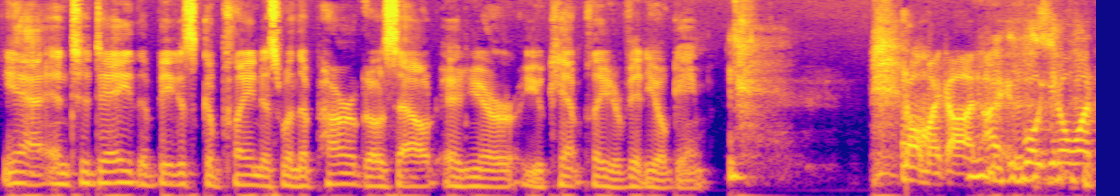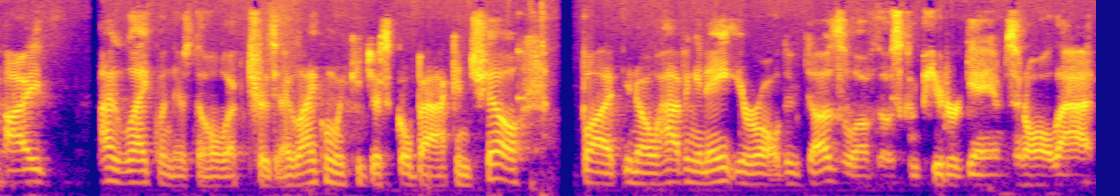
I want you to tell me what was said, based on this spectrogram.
Yeah, and today the biggest complaint is when the power goes out and you're you can't play your video game. oh my god! I, well, you know what? I I like when there's no electricity. I like when we can just go back and chill. But you know, having an eight year old who does love those computer games and all that,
